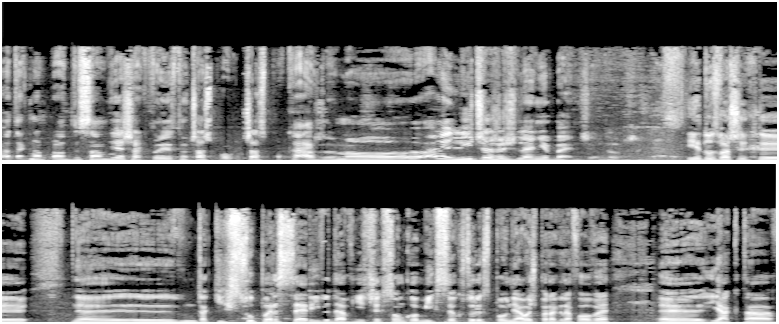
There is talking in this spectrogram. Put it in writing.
a tak naprawdę sam wiesz, jak to jest. No, czas, czas pokaże, no, ale liczę, że źle nie będzie. Dobrze. Jedną z waszych e, e, takich super serii wydawniczych są komiksy, o których wspomniałeś, paragrafowe. E, jak ta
